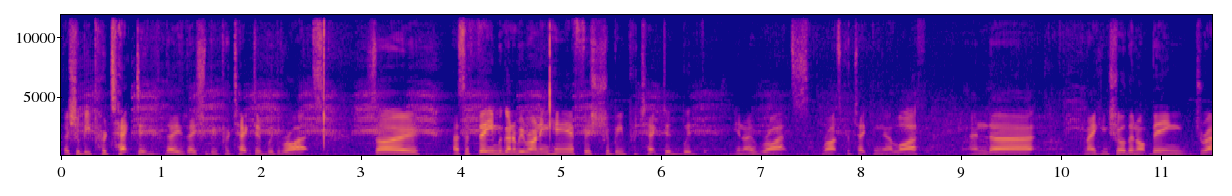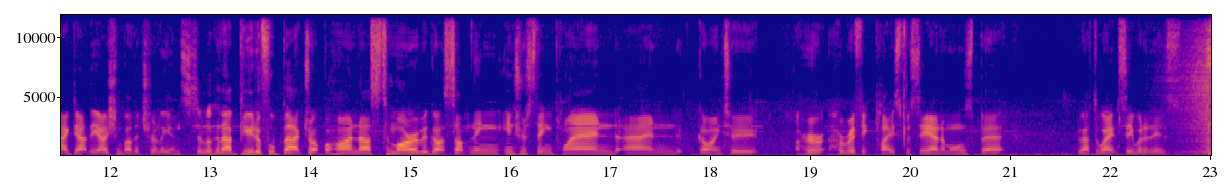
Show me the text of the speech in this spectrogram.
They should be protected. They, they should be protected with rights. So that's a theme we're going to be running here. Fish should be protected with, you know, rights. Rights protecting their life, and uh, making sure they're not being dragged out the ocean by the trillions. So look at that beautiful backdrop behind us. Tomorrow we've got something interesting planned and going to a hor- horrific place for sea animals, but we'll have to wait and see what it is.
